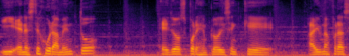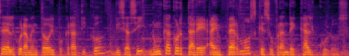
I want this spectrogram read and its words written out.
Y en este juramento, ellos, por ejemplo, dicen que hay una frase del juramento hipocrático, dice así, nunca cortaré a enfermos que sufran de cálculos.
